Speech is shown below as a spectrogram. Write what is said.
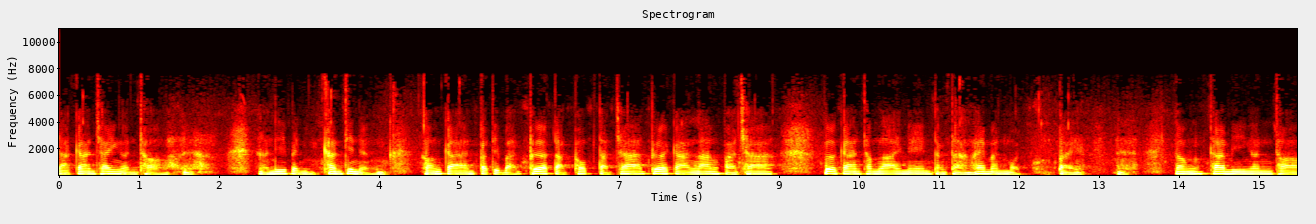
จากการใช้เงินทองนี่เป็นขั้นที่หนึ่งของการปฏิบัติเพื่อตัดภพตัดชาติ เพื่อการล้างป่าช้า เพื่อการทำลายเมนต่างๆ ให้มันหมดไป ต้องถ้ามีเงินทอง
